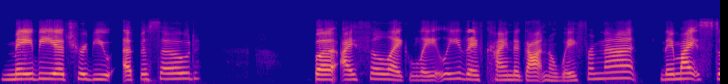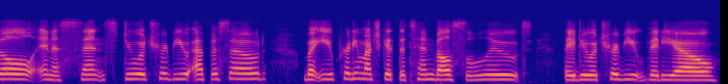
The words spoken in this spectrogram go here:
maybe a tribute episode, but I feel like lately they've kind of gotten away from that. They might still, in a sense, do a tribute episode, but you pretty much get the 10 bell salute, they do a tribute video,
